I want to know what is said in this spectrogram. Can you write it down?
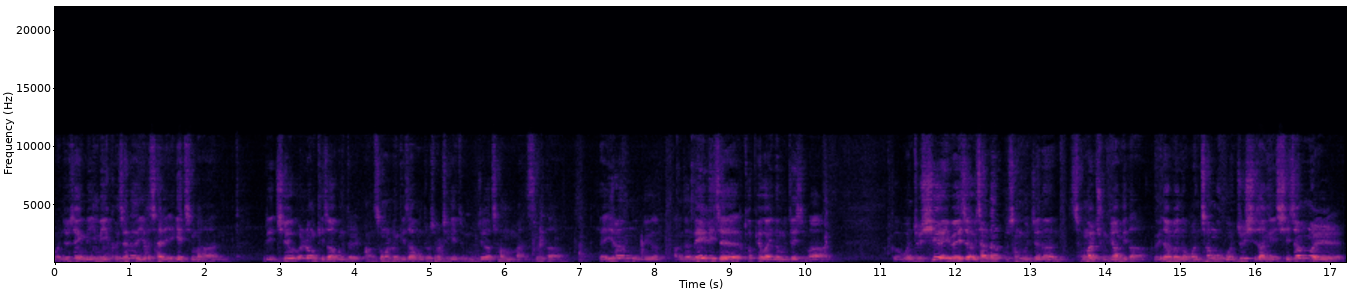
원주 지역이 이미 그 전에도 여러 차례 얘기했지만 우리 지역 언론 기자분들, 방송 언론 기자분들 솔직히 좀 문제가 참 많습니다. 이런 우리가 당장 내일 이제 투표가 있는 문제지만 그 원주시의회 이제 의장단 구성 문제는 정말 중요합니다. 왜냐하면 원창국 원주시장의 시정을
